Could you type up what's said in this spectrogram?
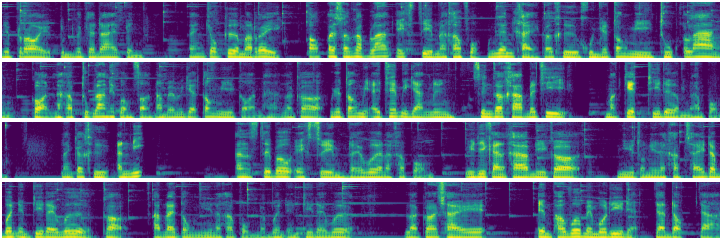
เรียบร้อย คุณก็จะได้เป็น Fang Joker มาเลย ต่อไปสำหรับร่าง Extreme นะครับผม เงื่อนไขก็คือคุณจะต้องมีทุกร่างก่อนนะครับ ทุกร่างที่ผมสอนทำไปเมื่อกี้ต้องมีก่อนนะฮะ แล้วก็คุณจะต้องมี item อีกอย่างหนึ่งซึ่งก็ craft ได้ที่ Market ที่เดิมนะครับผม นั่นก็คืออันนี้ Unstable Extreme driver นะครับผมวิธีการ craft นี่ก็มีอยู่ตรงนี้นะครับ ใช้ Double Empty driver ก็ craft ได้ตรงนี้นะครับผม Double Empty driver แล้วก็ใช้ Empower Memory เนี่ย จะ drop จาก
